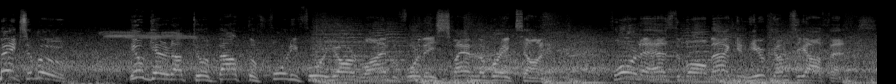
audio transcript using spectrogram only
Makes a move. He'll get it up to about the 44-yard line before they slam the brakes on it. Florida has the ball back, and here comes the offense.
